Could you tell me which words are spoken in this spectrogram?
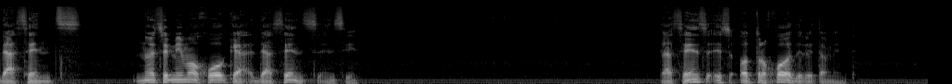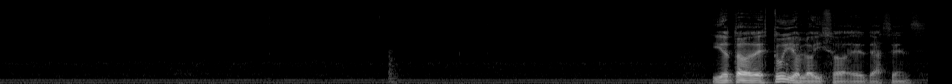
The Ascens. No es el mismo juego que The Ascens en sí. The Ascens es otro juego directamente. Y otro de estudio lo hizo eh, de Ascens.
